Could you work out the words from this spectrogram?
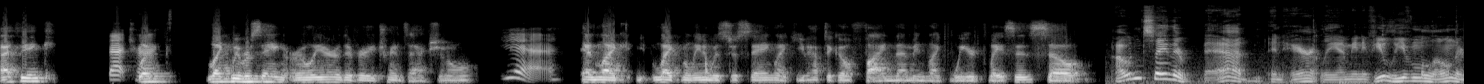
I think That tracks. like like we were saying earlier, they're very transactional. yeah. And like like Melina was just saying, like you have to go find them in like weird places. So I wouldn't say they're bad inherently. I mean, if you leave them alone, they're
